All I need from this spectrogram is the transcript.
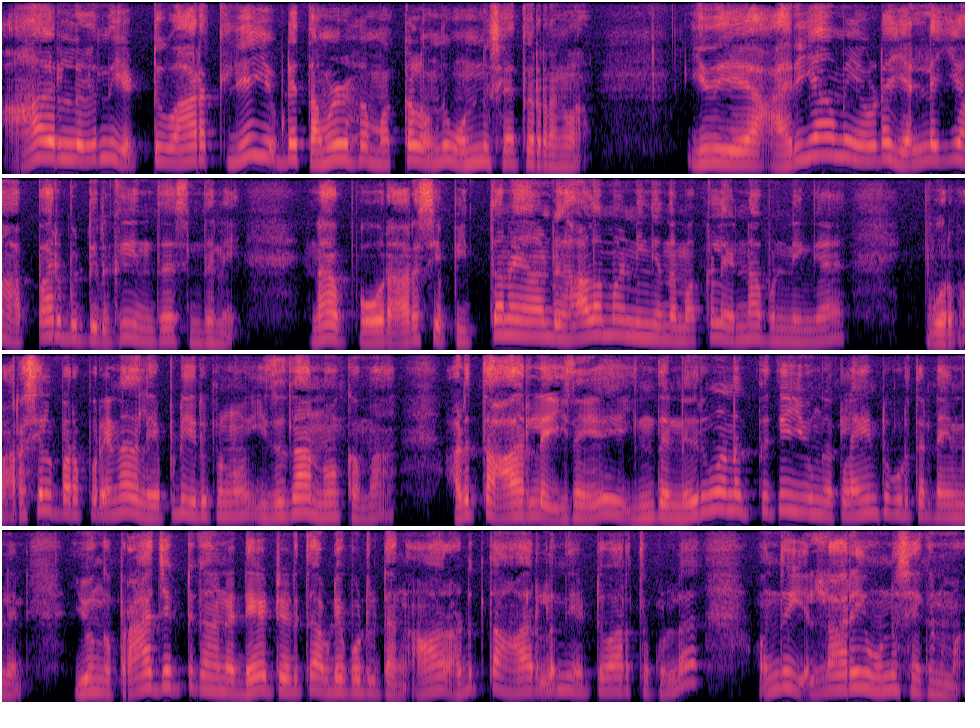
ஆறுலேருந்து எட்டு வாரத்துலேயே எப்படியே தமிழக மக்கள் வந்து ஒன்று சேர்த்துடுறாங்களாம். இது அறியாமையோட எல்லையும் அப்பாற்பட்டு இருக்குது இந்த சிந்தனை. ஏன்னா இப்போ ஒரு அரசு இப்போ இத்தனை ஆண்டு காலமாக நீங்கள் இந்த மக்களை என்ன பண்ணீங்க? இப்போ ஒரு அரசியல் பரப்புரைனா அதில் எப்படி இருக்கணும்? இதுதான் நோக்கமாக அடுத்த ஆறில் இதை இந்த நிறுவனத்துக்கு இவங்க கிளைண்ட்டு கொடுத்த டைம்லைன் இவங்க ப்ராஜெக்ட்டுக்கான டேட் எடுத்து அப்படியே போட்டுக்கிட்டாங்க. ஆறு அடுத்த ஆறுலேருந்து எட்டு வாரத்துக்குள்ளே வந்து எல்லாரையும் ஒன்று சேர்க்கணுமா?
